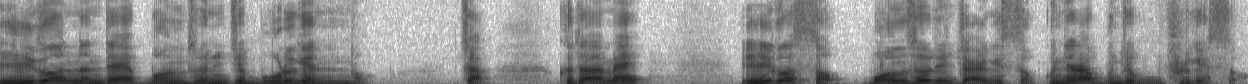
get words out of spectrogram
읽었는데 뭔 소리인지 모르겠는 놈. 자, 그 다음에 읽었어. 뭔 소리인지 알겠어. 근데 나 문제 못 풀겠어.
